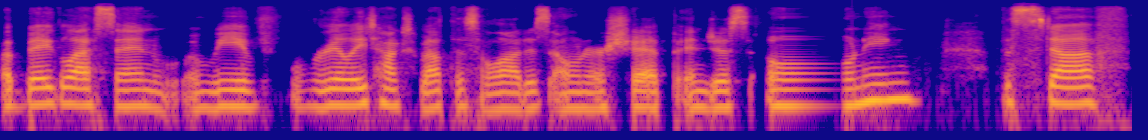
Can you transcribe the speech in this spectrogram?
a big lesson, we've really talked about this a lot, is ownership and just owning the stuff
